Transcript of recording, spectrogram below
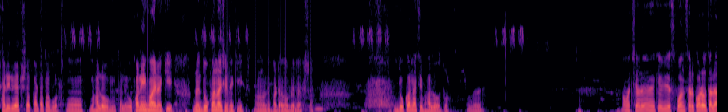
শাড়ির ব্যবসা, কাটা কাপড়? ভালো। তাহলে ওখানেই হয় নাকি? আপনার দোকান আছে নাকি? আমাদের কাটা কাপড়ের ব্যবসা? দোকান আছে, ভালো হতো আপনাদের আমার চ্যানেলে কেউ যদি স্পন্সার করো, তাহলে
